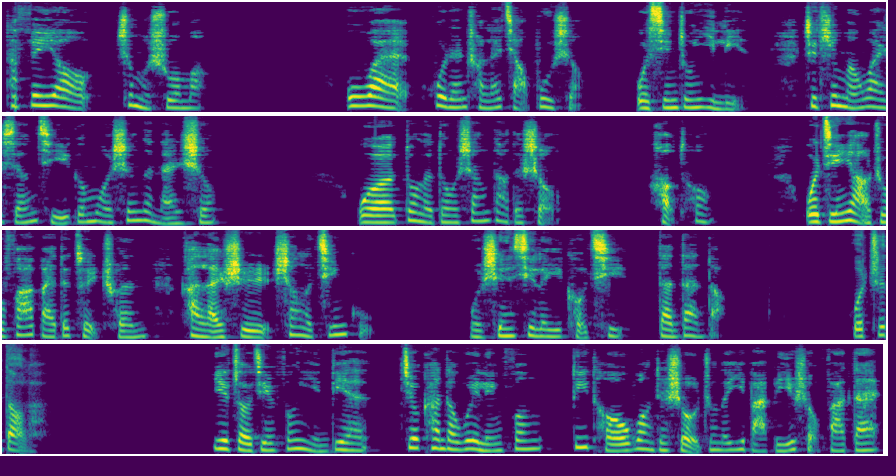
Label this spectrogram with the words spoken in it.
他非要这么说吗？屋外忽然传来脚步声，我心中一凛，只听门外响起一个陌生的男声。我动了动伤到的手，好痛！我紧咬住发白的嘴唇，看来是伤了筋骨。我深吸了一口气，淡淡道：“我知道了。”一走进风吟殿，就看到魏凌风低头望着手中的一把匕首发呆，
